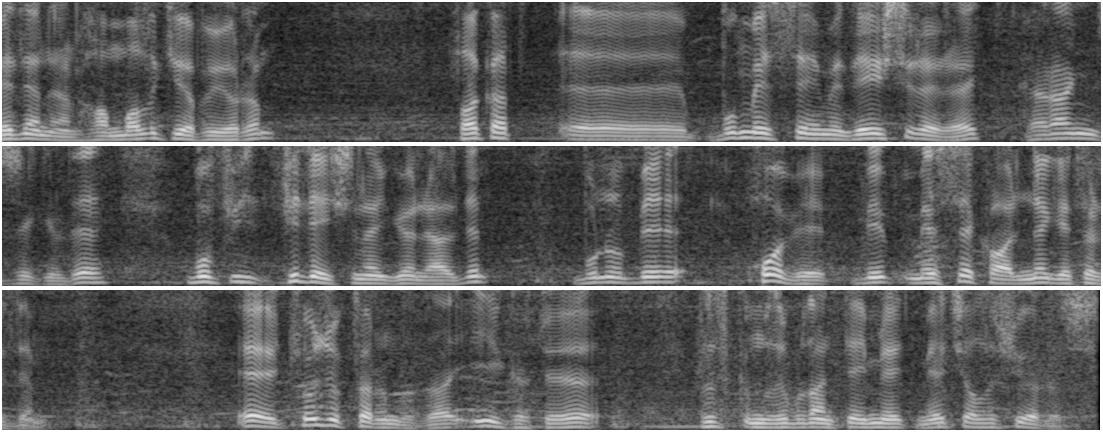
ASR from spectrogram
bedenen hamallık yapıyorum. Fakat e, bu mesleğimi değiştirerek herhangi bir şekilde bu fi- fide işine yöneldim. Bunu bir hobi, bir meslek haline getirdim. E, çocuklarımızla iyi kötü rızkımızı buradan temin etmeye çalışıyoruz.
